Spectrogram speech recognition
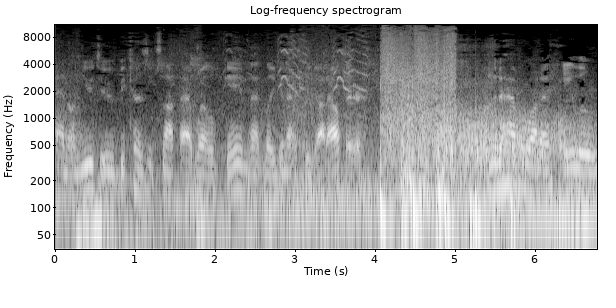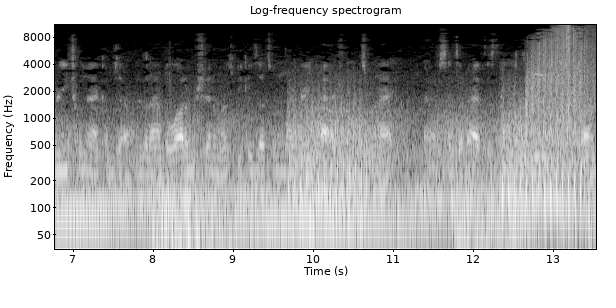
and on YouTube because it's not that well of game that like it actually got out there. I'm gonna have a lot of Halo Reach when that comes out. I'm gonna have a lot of machinimas because that's one of my great passions when I uh, since I've had this thing. um,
